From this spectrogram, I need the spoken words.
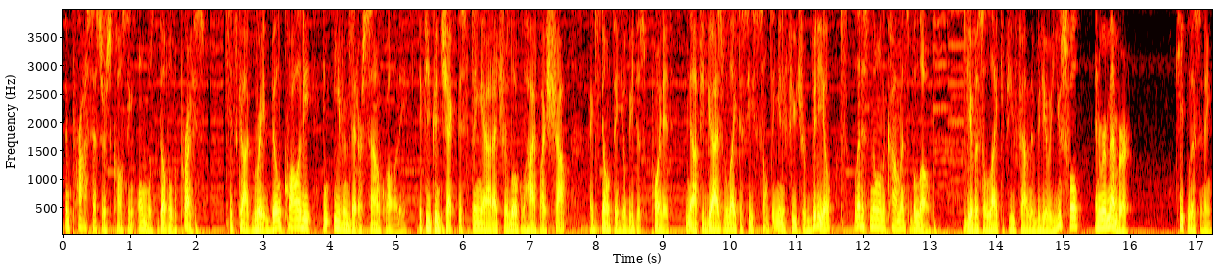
than processors costing almost double the price. It's got great build quality and even better sound quality. If you can check this thing out at your local hi-fi shop, I don't think you'll be disappointed. Now, if you guys would like to see something in a future video, let us know in the comments below. Give us a like if you found the video useful, and remember, keep listening.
